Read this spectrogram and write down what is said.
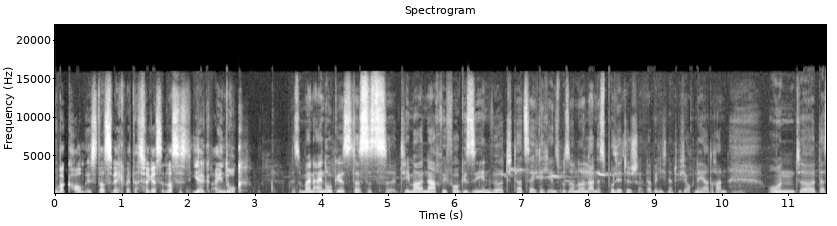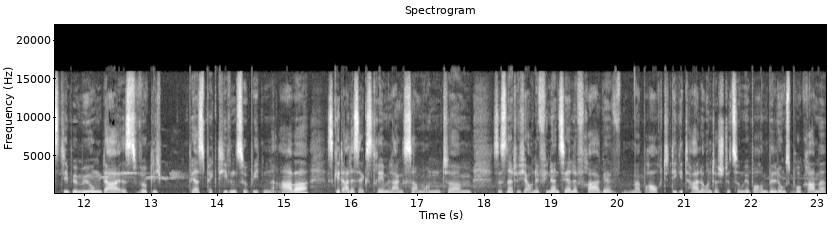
Aber kaum ist das weg, wird das vergessen. Was ist Ihr Eindruck? Also mein Eindruck ist, dass das Thema nach wie vor gesehen wird tatsächlich, insbesondere landespolitisch. Da bin ich natürlich auch näher dran. Mhm. Und äh, dass die Bemühung da ist, wirklich Perspektiven zu bieten. Aber es geht alles extrem langsam und ähm, es ist natürlich auch eine finanzielle Frage. Man braucht digitale Unterstützung, wir brauchen Bildungsprogramme,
